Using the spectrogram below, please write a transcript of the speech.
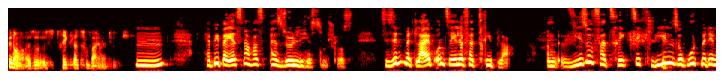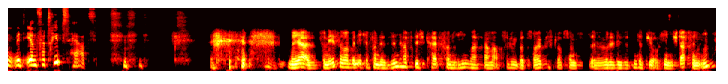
Genau, also es trägt dazu bei natürlich. Mhm. Herr Pieper, jetzt noch was Persönliches zum Schluss. Sie sind mit Leib und Seele Vertriebler. Und wieso verträgt sich Lean so gut mit, dem, mit Ihrem Vertriebsherz? naja, also zunächst einmal bin ich ja von der Sinnhaftigkeit von Lean-Maßnahmen absolut überzeugt. Ich glaube, sonst äh, würde dieses Interview auch hier nicht stattfinden.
